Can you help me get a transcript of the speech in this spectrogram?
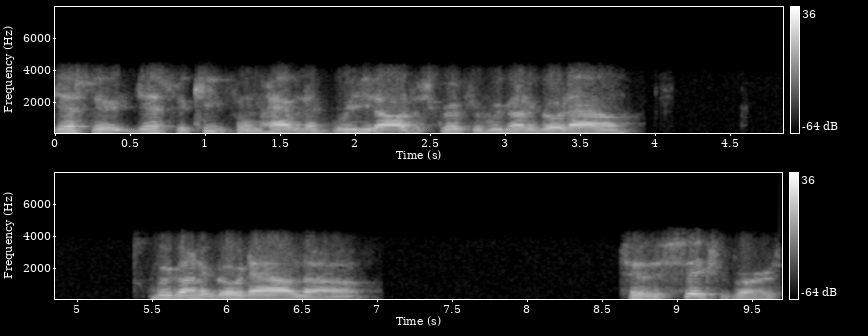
just to just to keep from having to read all the scripture. We're going to go down. We're going to go down. Uh, to the sixth verse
